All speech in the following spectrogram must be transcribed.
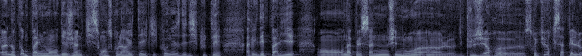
un accompagnement des jeunes qui sont en scolarité et qui connaissent des difficultés avec des paliers. On, appelle ça chez nous plusieurs euh, structures qui s'appellent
